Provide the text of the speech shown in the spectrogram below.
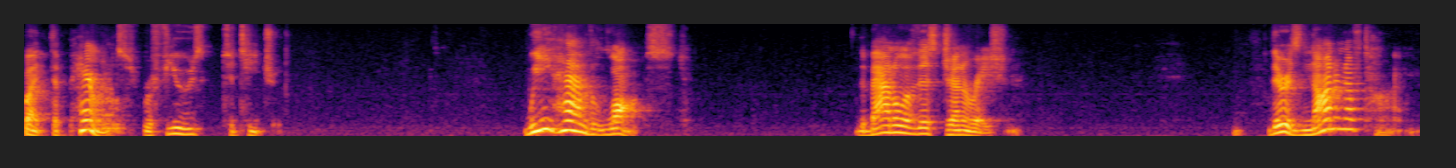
but the parents refuse to teach it. We have lost the battle of this generation. There is not enough time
